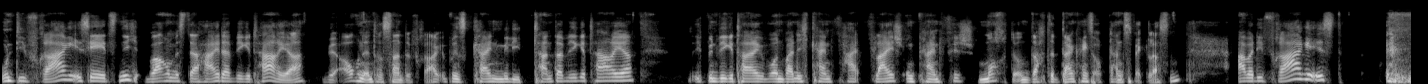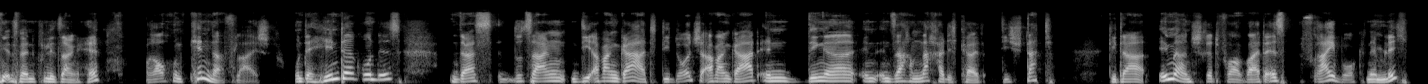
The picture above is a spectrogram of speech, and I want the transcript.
Und die Frage ist ja jetzt nicht, warum ist der Haider Vegetarier? Wäre auch eine interessante Frage. Übrigens kein militanter Vegetarier, ich bin Vegetarier geworden, weil ich kein Fleisch und kein Fisch mochte und dachte, dann kann ich es auch ganz weglassen. Aber die Frage ist, jetzt werden viele sagen, hä, brauchen Kinder Fleisch? Und der Hintergrund ist, dass sozusagen die Avantgarde, die deutsche Avantgarde in Dinge, in, in Sachen Nachhaltigkeit, die Stadt, die da immer einen Schritt vor weiter ist, Freiburg nämlich,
